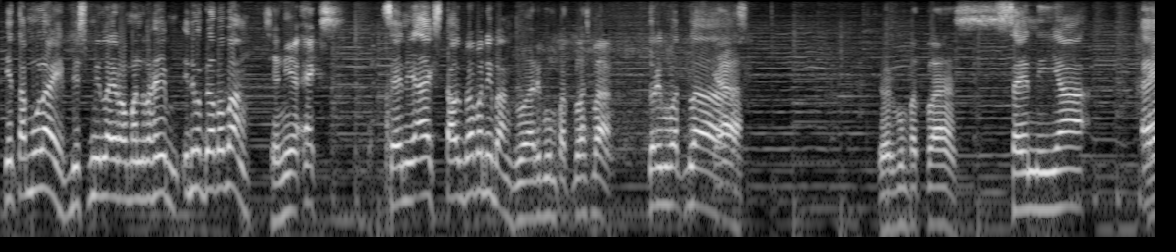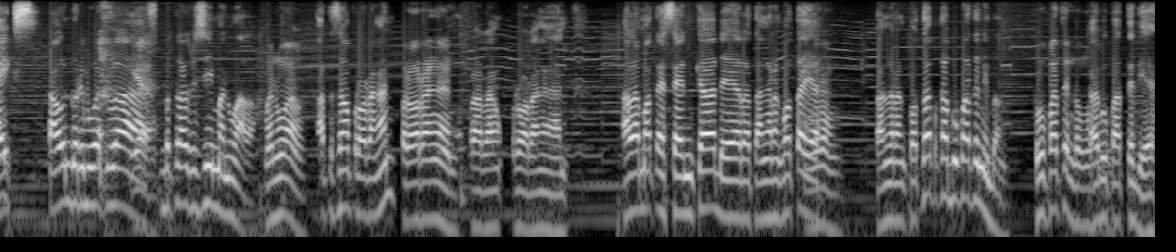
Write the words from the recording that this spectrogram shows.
kita mulai. Bismillahirrahmanirrahim. Ini mobil apa, Bang? Xenia X Xenia X tahun berapa nih, Bang? 2014 bang. 2014. Ya. 2014. Xenia X tahun 2014. Ya. Bertransmisi manual. Manual. Atas nama perorangan? Perorangan. Perorang- Perorangan. Alamat SNK daerah Tangerang Kota ya. Tangerang. Tangerang Kota apa kabupaten nih, Bang? Kabupaten dong. Kabupaten ya.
